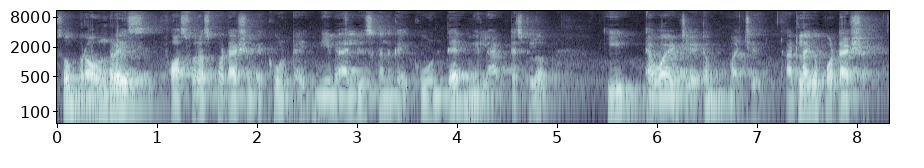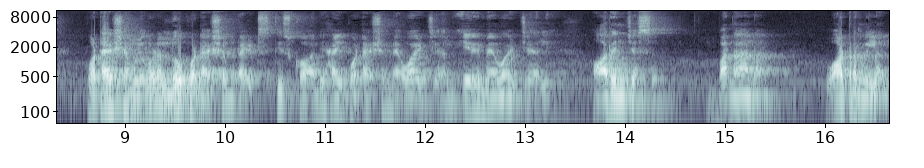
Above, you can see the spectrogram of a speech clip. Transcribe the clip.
so brown rice phosphorus potassium ఎక్కువ ఉంటాయి. మీ వాల్యూస్ కనుక ఎక్కువ ఉంటే మీ ల్యాబ్ టెస్ట్లో ఈ అవాయిడ్ చేయటం మంచిది. అట్లాగే పొటాషియం. పొటాషియంలో కూడా లో పొటాషియం డైట్స్ తీసుకోవాలి. హై పొటాషియం అవాయిడ్ చేయాలి. ఏమేమి అవాయిడ్ చేయాలి? ఆరెంజెస్ బనానా వాటర్ మిలన్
